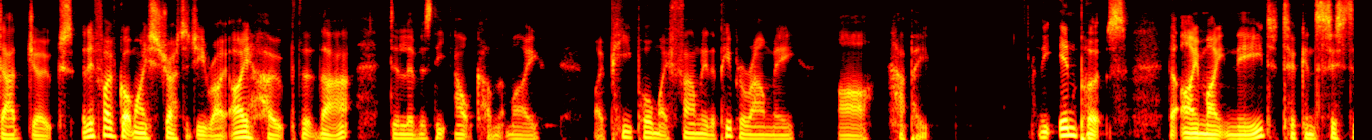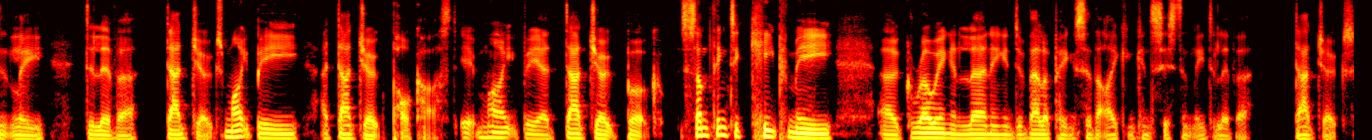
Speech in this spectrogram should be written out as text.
dad jokes. And if I've got my strategy right, I hope that that delivers the outcome that my my people, my family, the people around me are happy. The inputs that I might need to consistently deliver dad jokes. Might be a dad joke podcast. It might be a dad joke book. Something to keep me uh, growing and learning and developing so that i can consistently deliver dad jokes.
